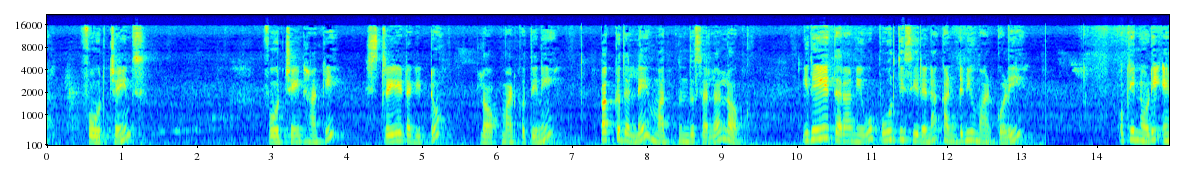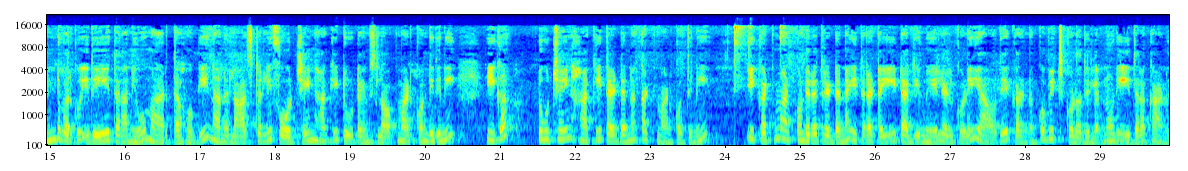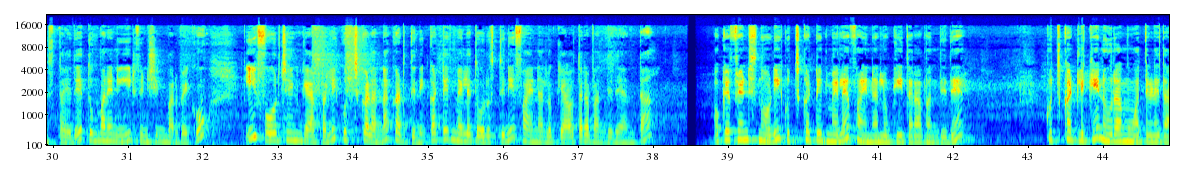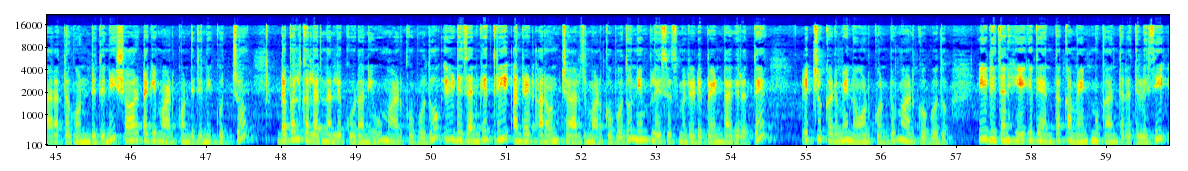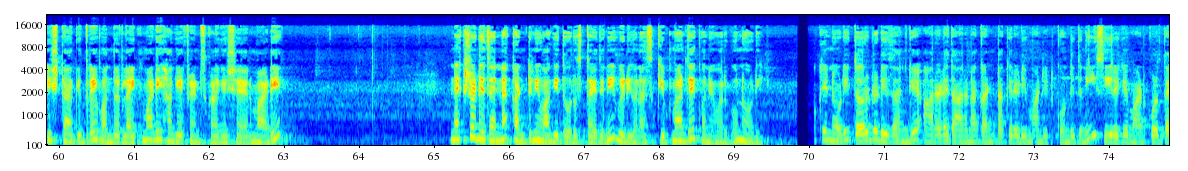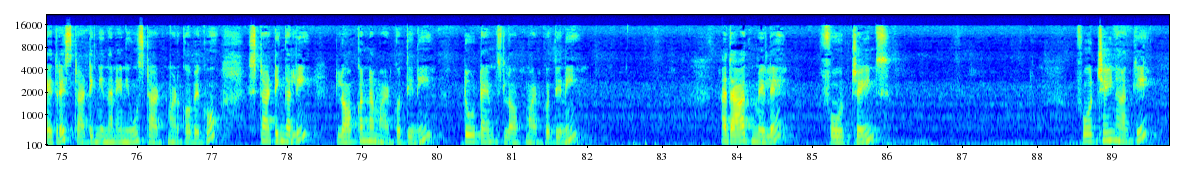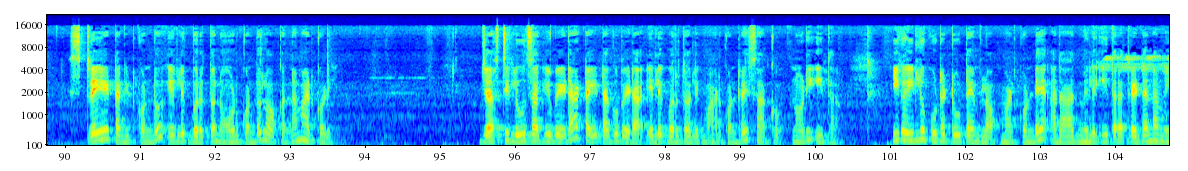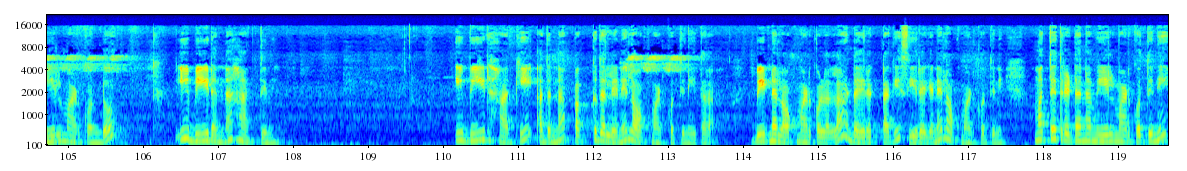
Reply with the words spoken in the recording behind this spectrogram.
ಫೋರ್ ಚೈನ್ಸ್ ಫೋರ್ ಚೈನ್ ಹಾಕಿ ಸ್ಟ್ರೇಟಾಗಿಟ್ಟು ಲಾಕ್ ಮಾಡ್ಕೋತೀನಿ. ಪಕ್ಕದಲ್ಲೇ ಮತ್ತೊಂದು ಸಲ ಲಾಕ್ ಇದೇ ಥರ ನೀವು ಪೂರ್ತಿ ಸೀರೆನ ಕಂಟಿನ್ಯೂ ಮಾಡ್ಕೊಳ್ಳಿ. ಓಕೆ ನೋಡಿ ಎಂಡ್ವರೆಗೂ ಇದೇ ಥರ ನೀವು ಮಾಡ್ತಾ ಹೋಗಿ. ನಾನು ಲಾಸ್ಟಲ್ಲಿ ಫೋರ್ ಚೈನ್ ಹಾಕಿ ಟೂ ಟೈಮ್ಸ್ ಲಾಕ್ ಮಾಡ್ಕೊಂಡಿದ್ದೀನಿ ಈಗ ಟೂ ಚೈನ್ ಹಾಕಿ ಥ್ರೆಡನ್ನು ಕಟ್ ಮಾಡ್ಕೋತೀನಿ. ಈ ಕಟ್ ಮಾಡ್ಕೊಂಡಿರೋ ಥ್ರೆಡನ್ನು ಈ ಥರ ಟೈಟಾಗಿ ಮೇಲೆ ಎಳ್ಕೊಳ್ಳಿ. ಯಾವುದೇ ಕಾರಣಕ್ಕೂ ಬಿಚ್ಕೊಳ್ಳೋದಿಲ್ಲ. ನೋಡಿ, ಈ ಥರ ಕಾಣಿಸ್ತಾ ಇದೆ. ತುಂಬಾ ನೀಟ್ ಫಿನಿಶಿಂಗ್ ಬರಬೇಕು. ಈ ಫೋರ್ ಚೈನ್ ಗ್ಯಾಪಲ್ಲಿ ಕುಚ್ಚುಗಳನ್ನು ಕಟ್ತೀನಿ. ಕಟ್ಟಿದ ಮೇಲೆ ತೋರಿಸ್ತೀನಿ ಫೈನಲ್ ಲುಕ್ ಯಾವ ಥರ ಬಂದಿದೆ ಅಂತ. ಓಕೆ ಫ್ರೆಂಡ್ಸ್ ನೋಡಿ ಕುಚ್ಚು ಕಟ್ಟಿದ ಮೇಲೆ ಫೈನಲ್ ಲುಕ್ ಈ ಥರ ಬಂದಿದೆ. ಕುಚ್ಚು ಕಟ್ಟಲಿಕ್ಕೆ ನೂರ ಮೂವತ್ತೇಳು ದಾರ ತಗೊಂಡಿದ್ದೀನಿ. ಶಾರ್ಟಾಗಿ ಮಾಡ್ಕೊಂಡಿದ್ದೀನಿ ಕುಚ್ಚು. ಡಬಲ್ ಕಲರ್ನಲ್ಲೇ ಕೂಡ ನೀವು ಮಾಡ್ಕೋಬೋದು. ಈ ಡಿಸೈನ್ಗೆ ತ್ರೀ ಹಂಡ್ರೆಡ್ ಅರೌಂಡ್ ಚಾರ್ಜ್ ಮಾಡ್ಕೋಬೋದು. ನಿಮ್ಮ ಪ್ಲೇಸಸ್ ಮೇಲೆ ಡಿಪೆಂಡ್ ಆಗಿರುತ್ತೆ. ಹೆಚ್ಚು ಕಡಿಮೆ ನೋಡಿಕೊಂಡು ಮಾಡ್ಕೋಬೋದು. ಈ ಡಿಸೈನ್ ಹೇಗಿದೆ ಅಂತ ಕಮೆಂಟ್ ಮುಖಾಂತರ ತಿಳಿಸಿ. ಇಷ್ಟ ಆಗಿದ್ದರೆ ಒಂದು ಲೈಕ್ ಮಾಡಿ, ಹಾಗೆ ಫ್ರೆಂಡ್ಸ್ಗಳಿಗೆ ಶೇರ್ ಮಾಡಿ. ನೆಕ್ಸ್ಟ್ ಡಿಸೈನ್ನ ಕಂಟಿನ್ಯೂ ಆಗಿ ತೋರಿಸ್ತಾ ಇದ್ದೀನಿ. ವಿಡಿಯೋನ ಸ್ಕಿಪ್ ಮಾಡದೆ ಕೊನೆವರೆಗೂ ನೋಡಿ. ಓಕೆ ನೋಡಿ ತರ್ಡ್ ಡಿಸೈನ್ಗೆ ಆರಳೆ ದಾರನ ಗಂಟಾಕಿ ರೆಡಿ ಮಾಡಿ ಇಟ್ಕೊಂಡಿದ್ದೀನಿ ಸೀರೆಗೆ ಮಾಡ್ಕೊಳ್ತಾ ಇದ್ದರೆ ಸ್ಟಾರ್ಟಿಂಗಿಂದನೇ ನೀವು ಸ್ಟಾರ್ಟ್ ಮಾಡ್ಕೋಬೇಕು. ಸ್ಟಾರ್ಟಿಂಗಲ್ಲಿ ಲಾಕನ್ನು ಮಾಡ್ಕೋತೀನಿ. ಟೂ ಟೈಮ್ಸ್ ಲಾಕ್ ಮಾಡ್ಕೋತೀನಿ. ಅದಾದಮೇಲೆ ಫೋರ್ ಚೈನ್ಸ್. ಫೋರ್ ಚೈನ್ ಹಾಕಿ ಸ್ಟ್ರೇಟಾಗಿ ಇಟ್ಕೊಂಡು ಎಲ್ಲಿಗೆ ಬರುತ್ತೋ ನೋಡಿಕೊಂಡು ಲಾಕನ್ನು ಮಾಡ್ಕೊಳ್ಳಿ. ಜಾಸ್ತಿ ಲೂಸಾಗಿಯೂ ಬೇಡ ಟೈಟಾಗೂ ಬೇಡ. ಎಲ್ಲಿಗೆ ಬರುತ್ತೋ ಅಲ್ಲಿಗೆ ಮಾಡಿಕೊಂಡ್ರೆ ಸಾಕು. ನೋಡಿ ಈ ಥರ ಈಗ ಇಲ್ಲೂ ಕೂಡ ಟೂ ಟೈಮ್ ಲಾಕ್ ಮಾಡಿಕೊಂಡೆ. ಅದಾದಮೇಲೆ ಈ ಥರ ಥ್ರೆಡನ್ನು ಮೇಲ್ ಮಾಡಿಕೊಂಡು ಈ ಬೀಡನ್ನು ಹಾಕ್ತೀನಿ. ಈ ಬೀಡ್ ಹಾಕಿ ಅದನ್ನು ಪಕ್ಕದಲ್ಲೇ ಲಾಕ್ ಮಾಡ್ಕೊತೀನಿ ಈ ಥರ ಬೀಡನ್ನ ಲಾಕ್ ಮಾಡ್ಕೊಳ್ಳಲ್ಲ ಡೈರೆಕ್ಟಾಗಿ ಸೀರೆಗೆ ಲಾಕ್ ಮಾಡ್ಕೊತೀನಿ. ಮತ್ತೆ ಥ್ರೆಡನ್ನು ಮೇಲ್ ಮಾಡ್ಕೊತೀನಿ.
